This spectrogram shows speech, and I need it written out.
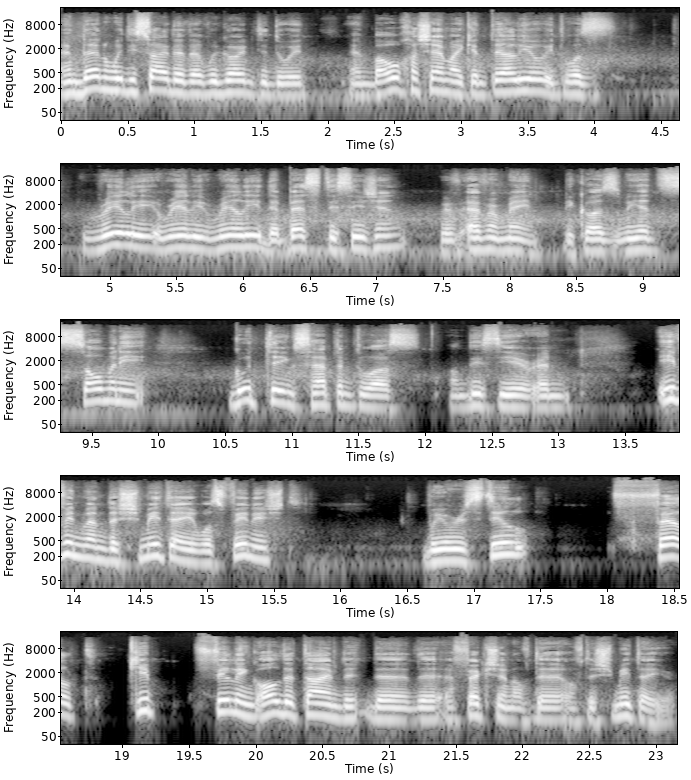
And then we decided that we're going to do it. And Baruch Hashem, I can tell you, it was really, really, really the best decision we've ever made because we had so many good things happen to us on this year. And even when the Shemitah was finished, we were still felt, keep feeling all the time the, the, the affection of the of the Shemitah year.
